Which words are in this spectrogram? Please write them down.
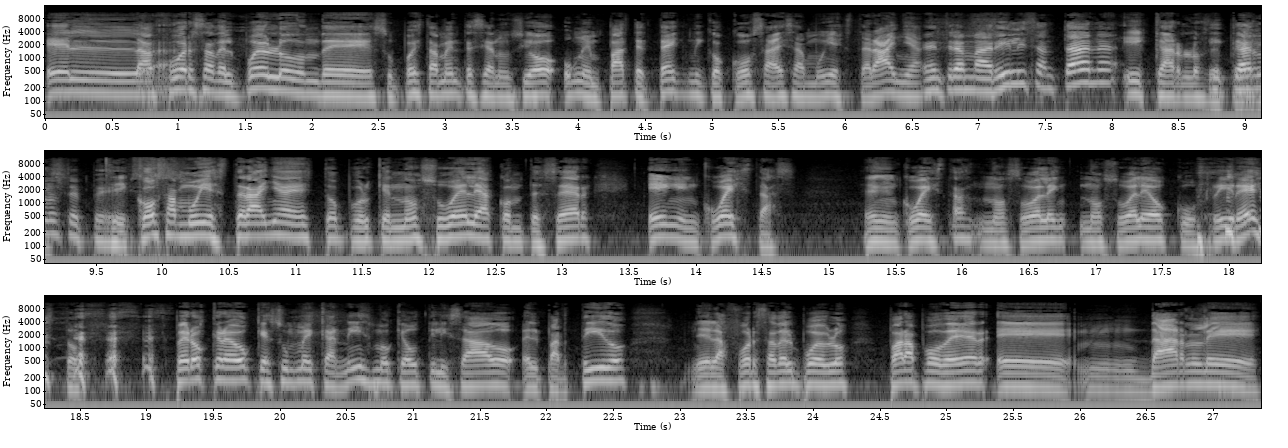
el- la Fuerza del Pueblo, donde supuestamente se anunció un empate técnico, cosa esa muy extraña, entre Amarili Santana y Carlos de y Pérez. Carlos de Pérez. Sí, cosa muy extraña esto porque no suele acontecer en encuestas. En encuestas no suelen no suele ocurrir esto, pero creo que es un mecanismo que ha utilizado el partido de la fuerza del pueblo para poder eh, mm, darle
